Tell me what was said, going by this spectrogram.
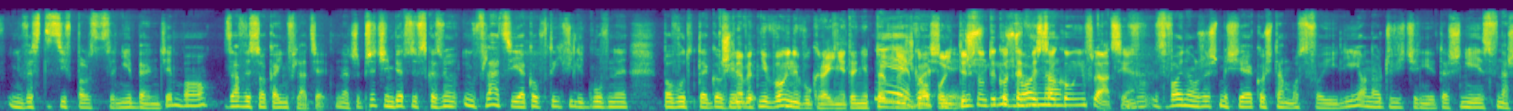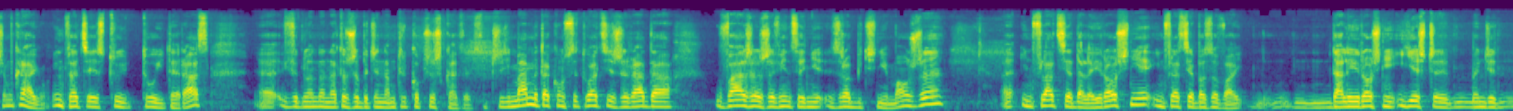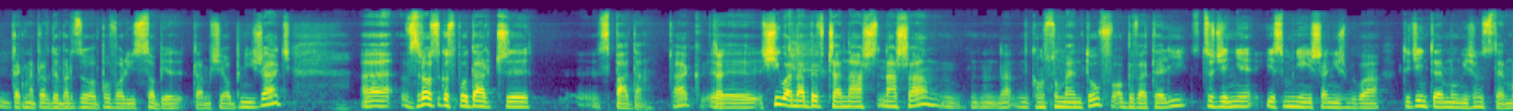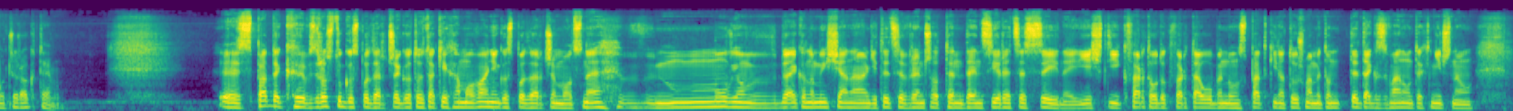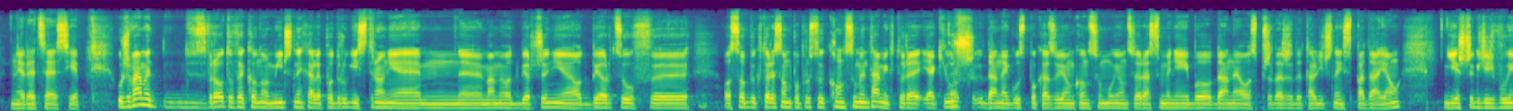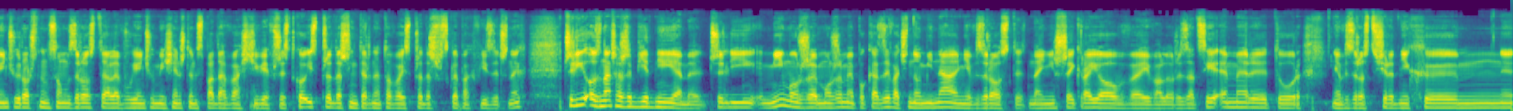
inwestycji w Polsce nie będzie, bo za wysoka inflacja. Znaczy przedsiębiorcy wskazują inflację jako w tej chwili główny powód tego, że... Czyli żeby... nawet nie wojny w Ukrainie, tę niepewność nie, geopolityczną, już, tylko tę wysoką inflację. W, z wojną żeśmy się jakoś tam oswoili. Ona oczywiście nie, też nie jest w naszym kraju. Inflacja jest tu, tu i teraz e, i wygląda na to, że będzie nam tylko przeszkadzać. Czyli mamy taką sytuację, że Rada uważa, że więcej nie, zrobić nie może. E, inflacja dalej rośnie, inflacja bazowa dalej rośnie i jeszcze będzie tak naprawdę bardzo powoli sobie tam się obniżać. E, wzrost gospodarczy spada. Tak? tak. Siła nabywcza nasz, nasza, konsumentów, obywateli, codziennie jest mniejsza niż była tydzień temu, miesiąc temu czy rok temu. E, spadek wzrostu gospodarczego to takie hamowanie gospodarcze mocne. Mówią ekonomiści, analitycy wręcz o tendencji recesyjnej. Jeśli kwartał do kwartału będą spadki, no to już mamy tę tak zwaną techniczną recesję. Używamy zwrotów ekonomicznych, ale po drugiej stronie mm, mamy odbiorczynie, odbiorców, y, osoby, które są po prostu konsumentami, które jak już tak. dane GUS pokazują, konsumują coraz mniej, bo dane o sprzedaży detalicznej spadają. Jeszcze gdzieś w ujęciu rocznym są wzrosty, ale w ujęciu miesięcznym spada właściwie wszystko i sprzedaż internetowa i sprzedaż w sklepach fizycznych. Czyli oznacza, że biedniejemy. Czyli mimo, że możemy pokazywać nominalnie wzrosty najniższej krajowej, waloryzację emerytur, wzrost średnich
